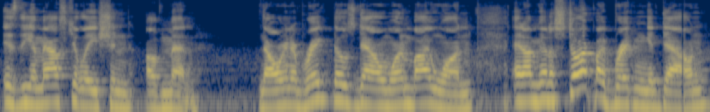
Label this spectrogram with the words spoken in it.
is the emasculation of men. Now we're going to break those down one by one. And I'm going to start by breaking it down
